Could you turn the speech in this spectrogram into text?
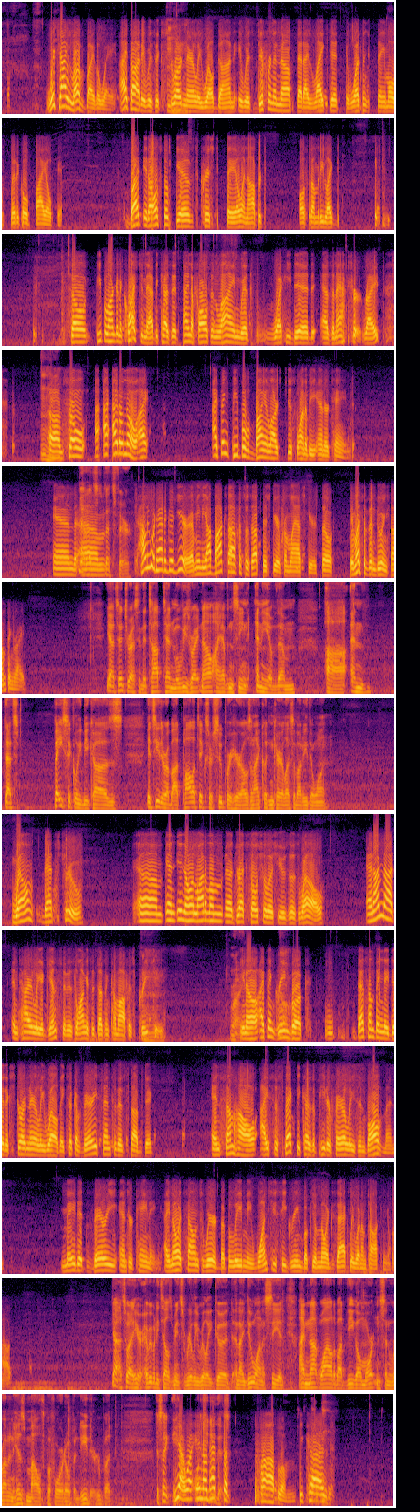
which I love, by the way. I thought it was extraordinarily well done. It was different enough that I liked it. It wasn't the same old political biopic. But it also gives Christian Bale an opportunity to call somebody like so people aren't going to question that because it kind of falls in line with what he did as an actor, right? Um, so I, I, don't know. I I think people by and large just want to be entertained. And Yeah, that's, um, that's fair. Hollywood had a good year. I mean, the box office was up this year from last year, so they must have been doing something right. Yeah, it's interesting. The top 10 movies right now, I haven't seen any of them. Uh, and that's basically because it's either about politics or superheroes, and I couldn't care less about either one. Well, that's true. Um, and, you know, a lot of them address social issues as well. And I'm not entirely against it as long as it doesn't come off as preachy. Right. You know, I think Green Book, w- that's something they did extraordinarily well. They took a very sensitive subject, and somehow, I suspect because of Peter Farrelly's involvement, made it very entertaining. I know it sounds weird, but believe me, once you see Green Book, you'll know exactly what I'm talking about. Yeah, that's what I hear. Everybody tells me it's really, really good, and I do want to see it. I'm not wild about Viggo Mortensen running his mouth before it opened either, but it's like Yeah, well, you know that's this? the problem because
